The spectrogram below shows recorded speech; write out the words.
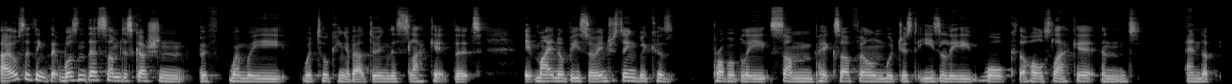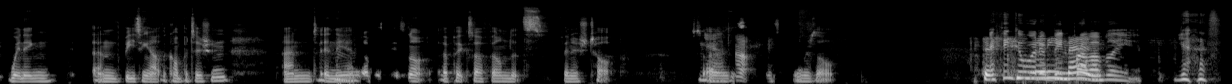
I also think that wasn't there some discussion bef- when we were talking about doing this Slacket that it might not be so interesting because probably some Pixar film would just easily walk the whole Slacket and end up winning and beating out the competition. And in the Mhm. end, obviously, it's not a Pixar film that's finished top. So Yeah. it's Yeah. an interesting result. I think it would have been men. probably yes.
